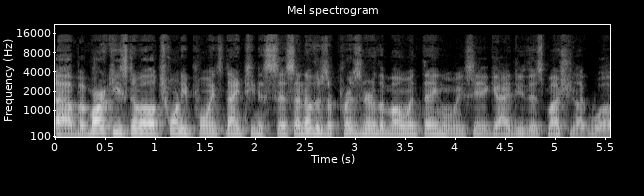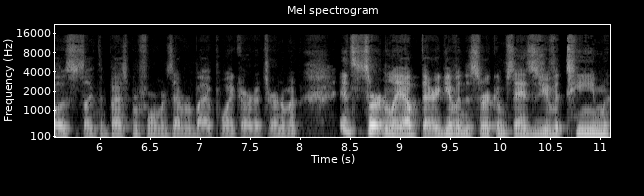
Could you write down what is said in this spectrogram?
Uh, but Markquis Nowell, 20 points, 19 assists. I know there's a prisoner of the moment thing when we see a guy do this much. You're like, whoa, this is like the best performance ever by a point guard in a tournament. It's certainly up there given the circumstances. You have a team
